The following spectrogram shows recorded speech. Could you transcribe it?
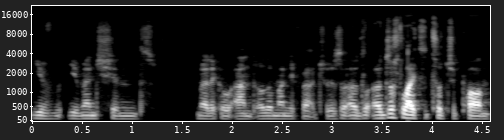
you've you mentioned medical and other manufacturers. I'd, I'd just like to touch upon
